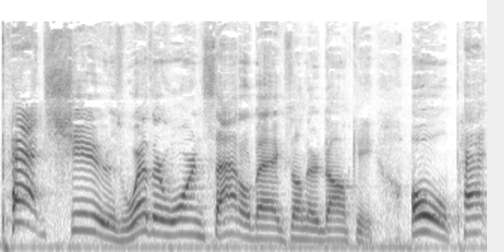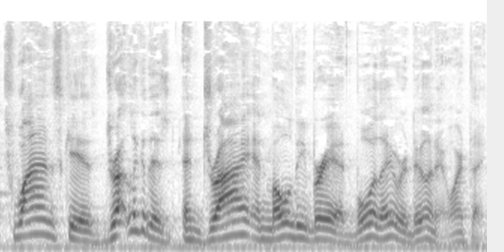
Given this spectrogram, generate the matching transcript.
Patched shoes, weather worn saddlebags on their donkey, old patched wineskins. Dry, look at this, and dry and moldy bread. Boy, they were doing it, weren't they?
